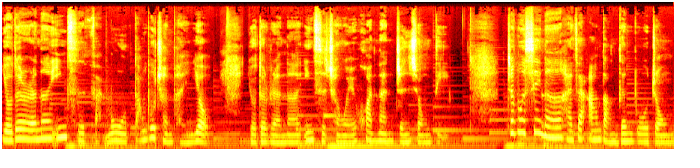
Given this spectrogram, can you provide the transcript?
有的人呢，因此反目，当不成朋友；有的人呢，因此成为患难真兄弟。这部戏呢，还在 on 档跟播中，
